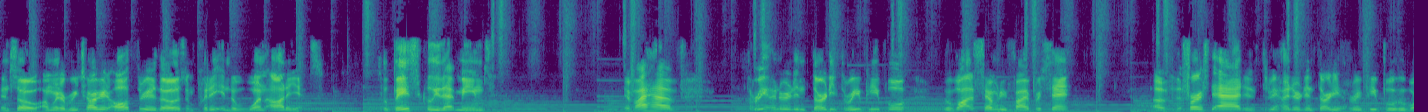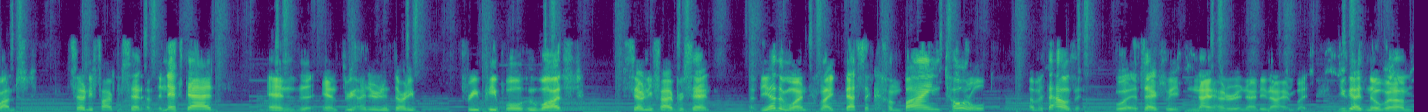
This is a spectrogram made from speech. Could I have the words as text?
And so I'm going to retarget all three of those and put it into one audience. So basically, that means if I have 333 people who watched 75% of the first ad and 333 people who watched 75% of the next ad and and 333 people who watched 75% of the other one. Like that's a combined total of a thousand. Well it's actually 999 but you guys know what i'm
